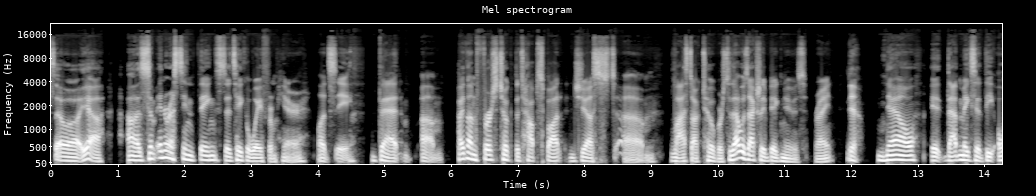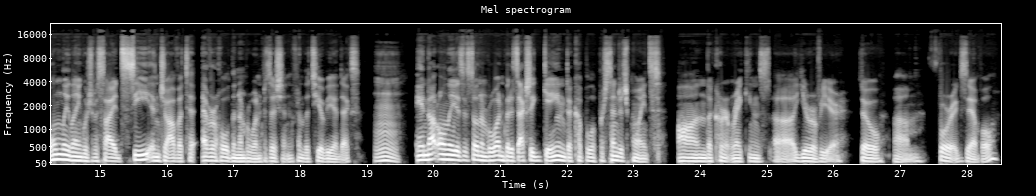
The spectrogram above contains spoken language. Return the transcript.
So uh, yeah, uh, some interesting things to take away from here. Let's see that um, Python first took the top spot just um, last October. So that was actually big news, right? Yeah. Now it, that makes it the only language besides C and Java to ever hold the number one position from the TIOBE index. Mm. And not only is it still number one, but it's actually gained a couple of percentage points on the current rankings uh, year over year. So, um, for example,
